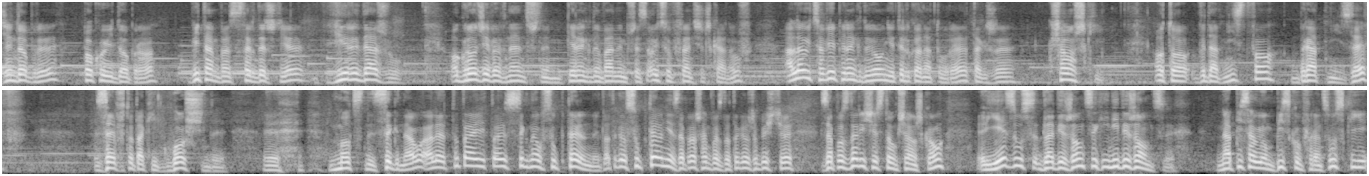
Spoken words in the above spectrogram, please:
Dzień dobry, pokój i dobro. Witam Was serdecznie w Wirydarzu, ogrodzie wewnętrznym pielęgnowanym przez ojców franciszkanów, ale ojcowie pielęgnują nie tylko naturę, także książki. Oto wydawnictwo Bratni Zew. Zew to taki głośny, e, mocny sygnał, ale tutaj to jest sygnał subtelny. Dlatego subtelnie zapraszam Was do tego, żebyście zapoznali się z tą książką. Jezus dla wierzących i niewierzących. Napisał ją biskup francuski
